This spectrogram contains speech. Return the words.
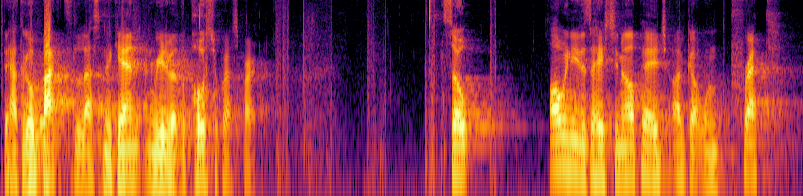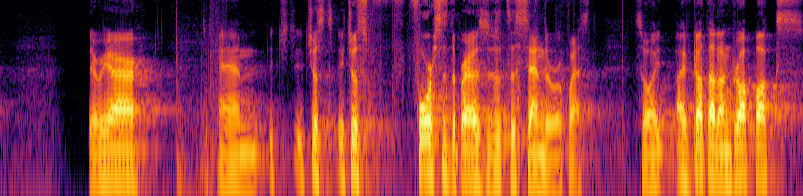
They have to go back to the lesson again and read about the post request part. So all we need is a HTML page. I've got one prepped. There we are. Um, it, it, just, it just forces the browser to send a request. So I, have got that on Dropbox.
